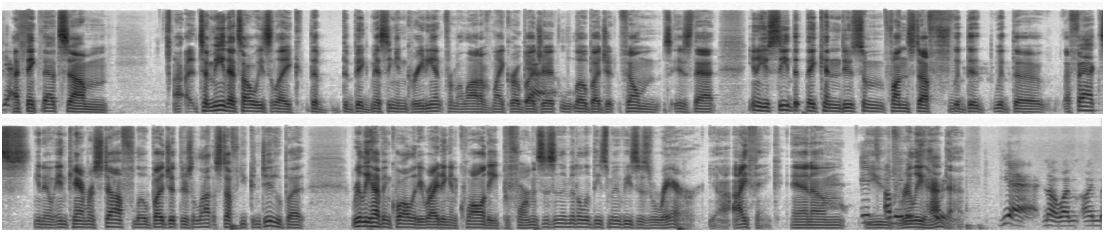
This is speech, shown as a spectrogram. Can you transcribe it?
Yes. I think that's um, uh, to me that's always like the the big missing ingredient from a lot of micro budget, low budget films is that you know you see that they can do some fun stuff with the with the effects, you know, in camera stuff, low budget. There's a lot of stuff you can do, but really having quality writing and quality performances in the middle of these movies is rare. Yeah, I think, and um, It's- you've mean, really had that. Yeah, no, I'm, I'm.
